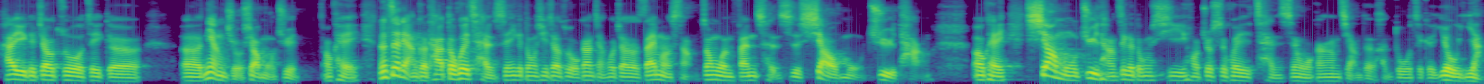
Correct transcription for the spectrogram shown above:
还有一个叫做这个呃酿酒酵母菌。OK，那这两个它都会产生一个东西，叫做我刚刚讲过，叫做 zymosan，中文翻成是酵母聚糖。OK，酵母聚糖这个东西哈，就是会产生我刚刚讲的很多这个又痒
